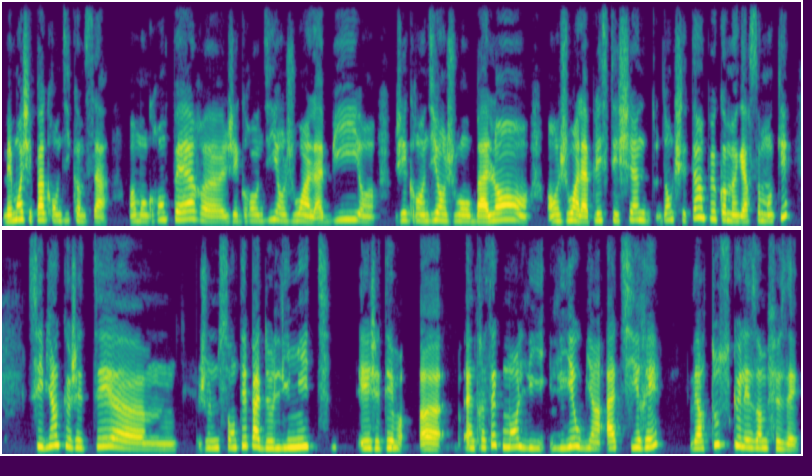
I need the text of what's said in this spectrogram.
mais moi, j'ai pas grandi comme ça. mon grand-père, j'ai grandi en jouant à la bille, j'ai grandi en jouant au ballon, en, jouant à la PlayStation. Donc, j'étais un peu comme un garçon manqué, si bien que j'étais, je ne sentais pas de limite et j'étais mmh. euh, intrinsèquement liée ou bien attirée vers tout ce que les hommes faisaient.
